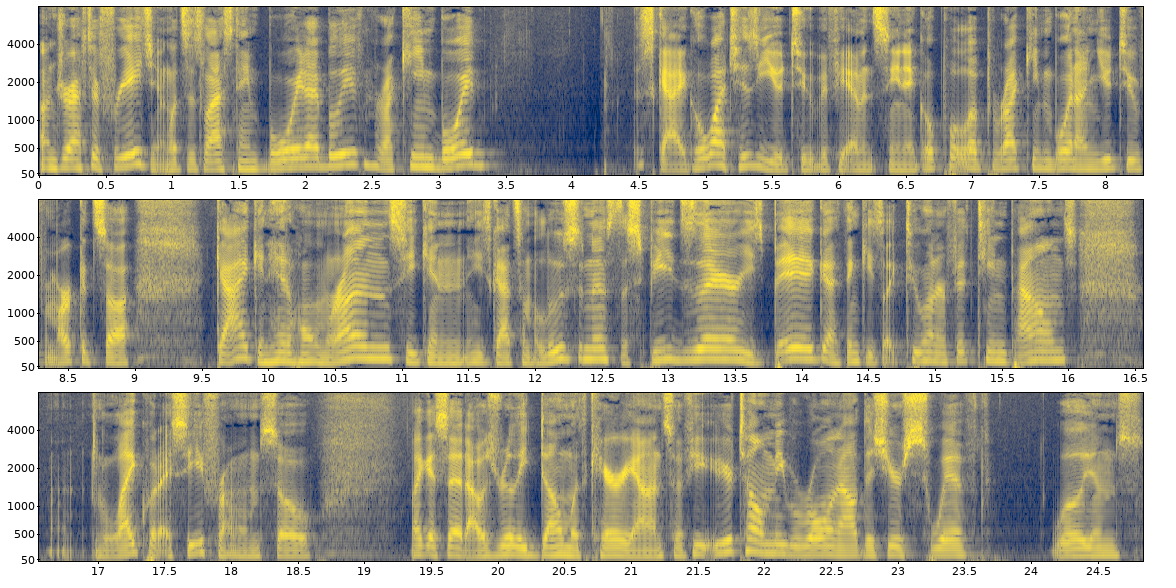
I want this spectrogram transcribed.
undrafted free agent. What's his last name? Boyd, I believe. Rakeem Boyd this guy. Go watch his YouTube if you haven't seen it. Go pull up Rakeem Boyd on YouTube from Arkansas. Guy can hit home runs. He can. He's got some elusiveness. The speed's there. He's big. I think he's like 215 pounds. Um, like what I see from him. So, like I said, I was really done with Kerryon. So if you, you're telling me we're rolling out this year, Swift, Williams,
